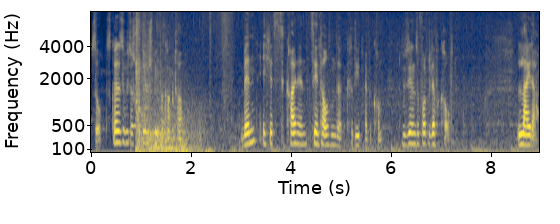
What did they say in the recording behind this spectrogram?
So, das könnte sich das komplette Spiel verkackt haben. Wenn ich jetzt keinen Zehntausender Kredit mehr bekomme. Wir ihn sofort wieder verkaufen. Leider.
